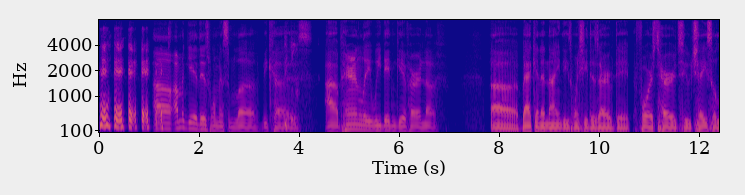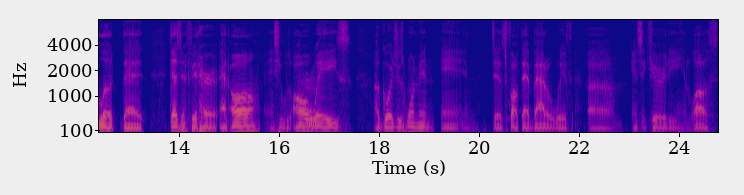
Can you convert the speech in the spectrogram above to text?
Mm-hmm. uh, I'm gonna give this woman some love because uh, apparently we didn't give her enough uh, back in the '90s when she deserved it. Forced her to chase a look that doesn't fit her at all, and she was always a gorgeous woman and just fought that battle with um, insecurity and loss.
